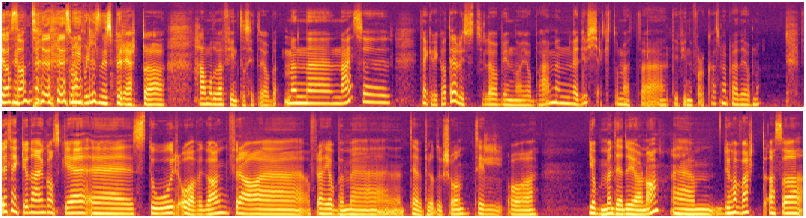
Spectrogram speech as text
Ja, sant? så man blir sånn inspirert av her må det være fint å sitte og jobbe. Men eh, nei, så jeg tenker ikke at jeg har lyst til å begynne å jobbe her, men veldig kjekt å møte de fine folka som jeg pleide å jobbe med. For jeg tenker jo det er en ganske eh, stor overgang fra, eh, fra å jobbe med TV-produksjon til å jobbe med det du gjør nå. Um, du har vært altså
